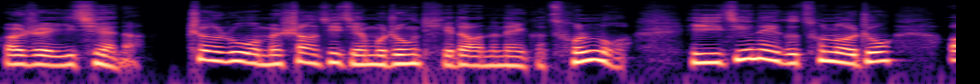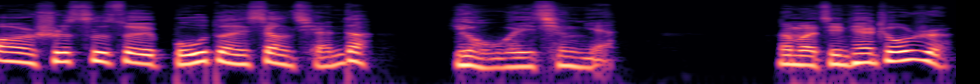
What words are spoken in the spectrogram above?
而这一切呢？正如我们上期节目中提到的那个村落，以及那个村落中二十四岁不断向前的有为青年。那么今天周日，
